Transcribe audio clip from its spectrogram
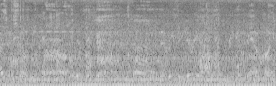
That's for sure. yeah, funny.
